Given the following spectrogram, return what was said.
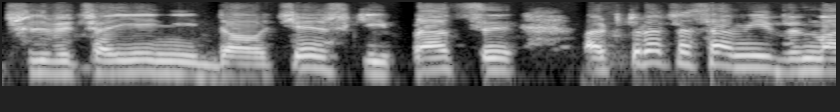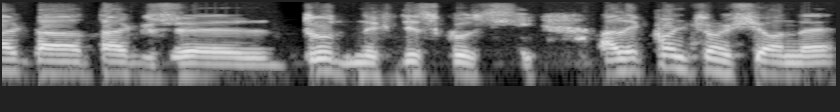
przyzwyczajeni do ciężkiej pracy, a która czasami wymaga także trudnych dyskusji, ale kończą się one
